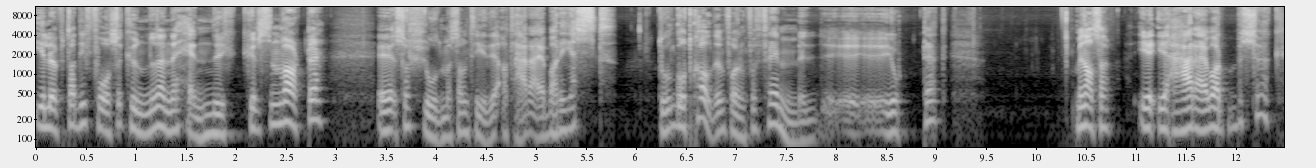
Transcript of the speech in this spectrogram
i løpet av de få sekundene denne henrykkelsen varte, eh, så slo det meg samtidig at her er jeg bare gjest. Du kan godt kalle det en form for fremmedgjorthet. Men altså, jeg, jeg, her er jeg bare på besøk.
